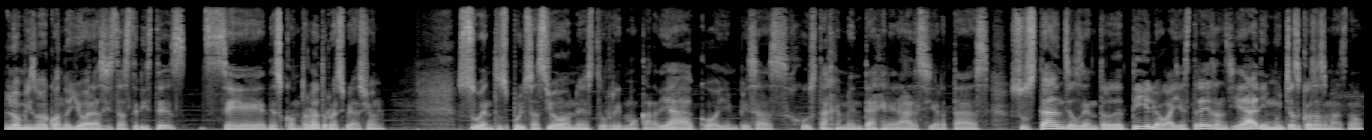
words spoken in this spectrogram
Lo mismo cuando lloras y estás triste, se descontrola tu respiración. Suben tus pulsaciones, tu ritmo cardíaco y empiezas justamente a generar ciertas sustancias dentro de ti. Luego hay estrés, ansiedad y muchas cosas más, ¿no?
